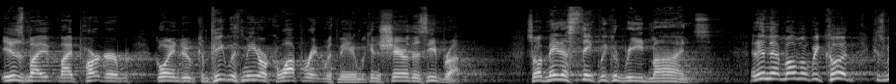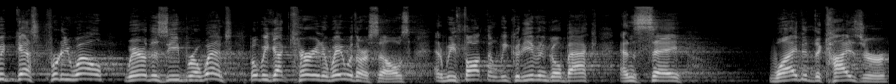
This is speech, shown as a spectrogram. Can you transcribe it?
Is my, my partner going to compete with me or cooperate with me? And we can share the zebra. So it made us think we could read minds. And in that moment, we could, because we guessed pretty well where the zebra went, but we got carried away with ourselves, and we thought that we could even go back and say, why did the Kaiser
